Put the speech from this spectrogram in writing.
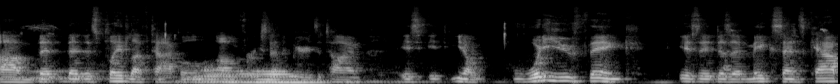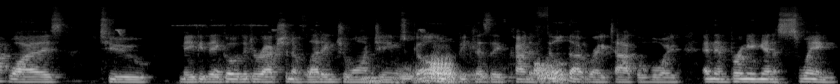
Um, that that has played left tackle um, for extended periods of time. Is it you know what do you think? Is it does it make sense cap wise to maybe they go the direction of letting Ja'Wuan James go because they've kind of filled that right tackle void, and then bringing in a swing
